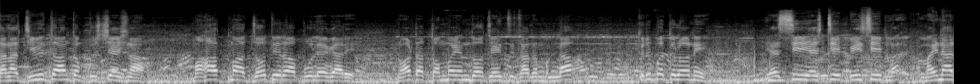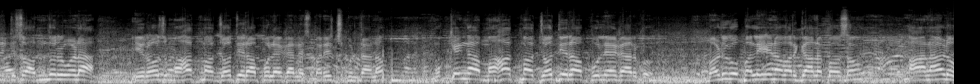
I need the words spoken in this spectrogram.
తన జీవితాంతం కృషి చేసిన మహాత్మా జ్యోతిరావు పూలే గారి నూట తొంభై ఎనిమిదో జయంతి సందర్భంగా తిరుపతిలోని ఎస్సీ ఎస్టీ బీసీ మైనారిటీస్ అందరూ కూడా ఈరోజు మహాత్మా జ్యోతిరావు పూలే గారిని స్మరించుకుంటాను. ముఖ్యంగా మహాత్మా జ్యోతిరావు పూలే గారికి బడుగు బలహీన వర్గాల కోసం ఆనాడు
